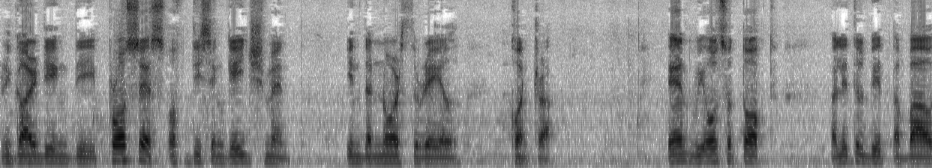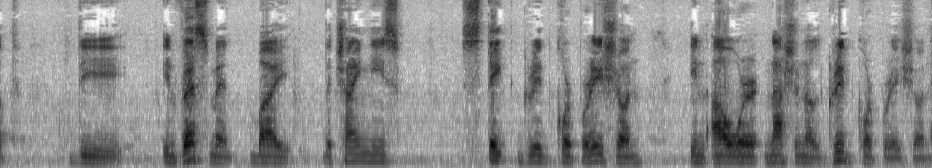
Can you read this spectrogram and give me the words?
regarding the process of disengagement in the North Rail contract. And we also talked a little bit about the investment by the Chinese State Grid Corporation in our National Grid Corporation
